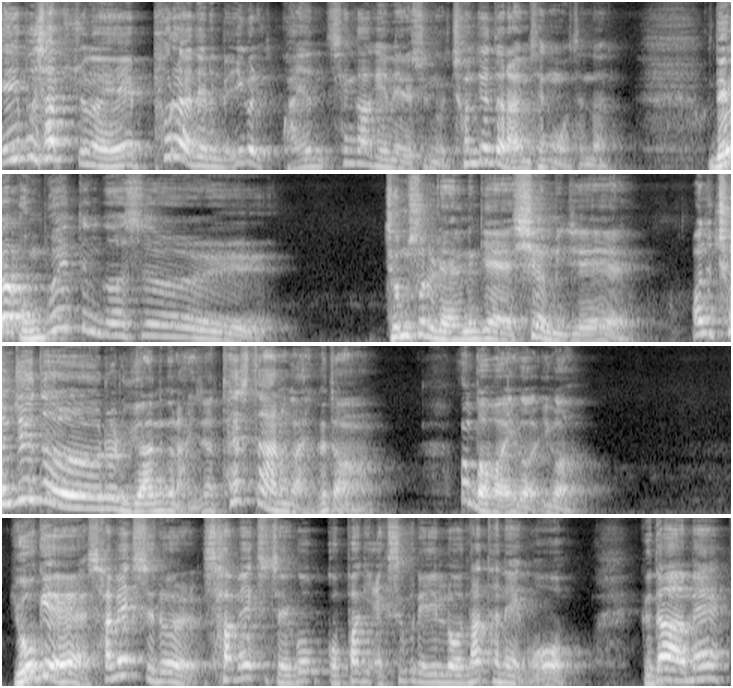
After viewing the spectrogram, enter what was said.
1분 30초 내에 풀어야 되는데 이걸 과연 생각해낼 수 있는 거 천재들 아니면 생각 못한다. 내가 공부했던 것을 점수를 내는 게 시험이지. 완전 천재들을 위한 건 아니잖아. 테스트 하는 거 아니거든. 그럼 봐봐 이거 이거. 요게 3x를 3x 제곱 곱하기 x분의 1로 나타내고 그 다음에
